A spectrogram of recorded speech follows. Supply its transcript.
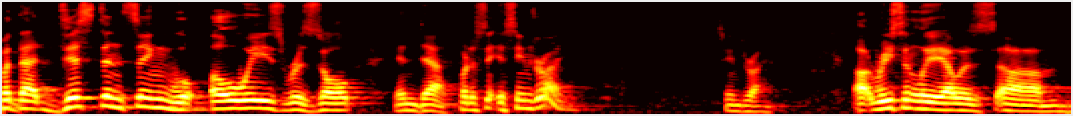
but that distancing will always result in death. But it, seems right. Seems right. Uh, recently, I was. Um,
